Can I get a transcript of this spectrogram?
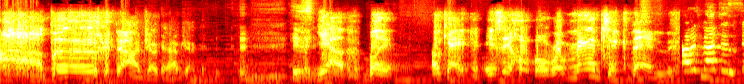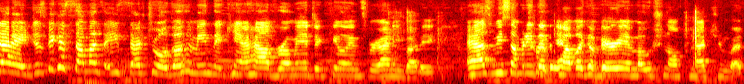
Ah, boo! No, I'm joking. I'm joking. He's Yeah, but okay, is it homo romantic then? I was about to say, just because someone's asexual doesn't mean they can't have romantic feelings for anybody. It has to be somebody that they have like a very emotional connection with.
